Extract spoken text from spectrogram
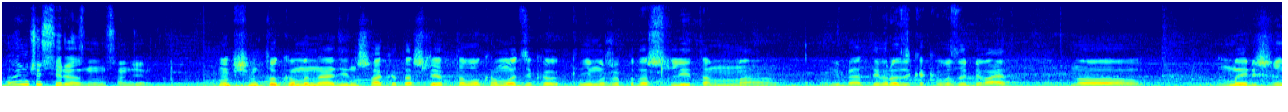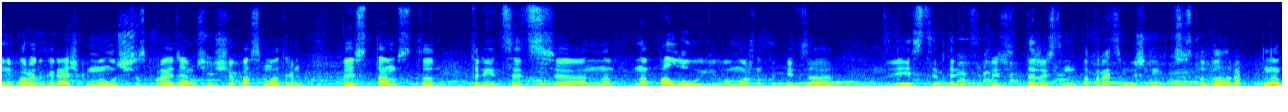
Ну, ничего серьезного, на самом деле. В общем, только мы на один шаг отошли от того комодика, к ним уже подошли там а, ребята и вроде как его забивают, но мы решили не пороть горячку, мы лучше сейчас пройдемте, еще посмотрим. То есть там 130, а, на, на полу его можно купить за 230, то есть даже если мы потратим лишних 100 долларов. Но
